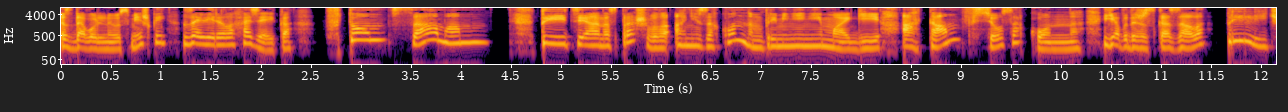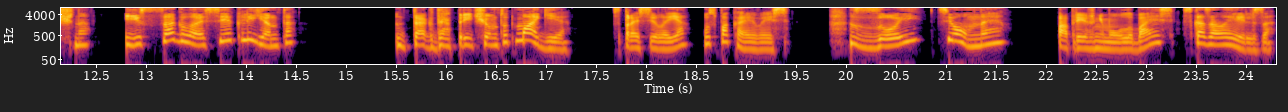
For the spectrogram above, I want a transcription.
с довольной усмешкой заверила хозяйка. «В том самом. Ты, Тиана, спрашивала о незаконном применении магии, а там все законно. Я бы даже сказала, прилично. И с согласия клиента». «Тогда при чем тут магия?» — спросила я, успокаиваясь. «Зои темная», — по-прежнему улыбаясь, сказала Эльза.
